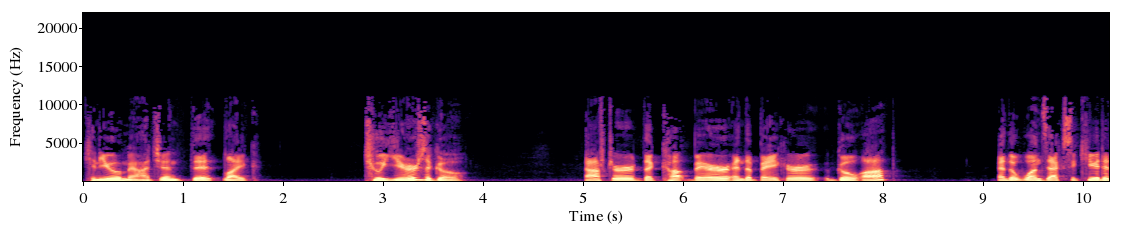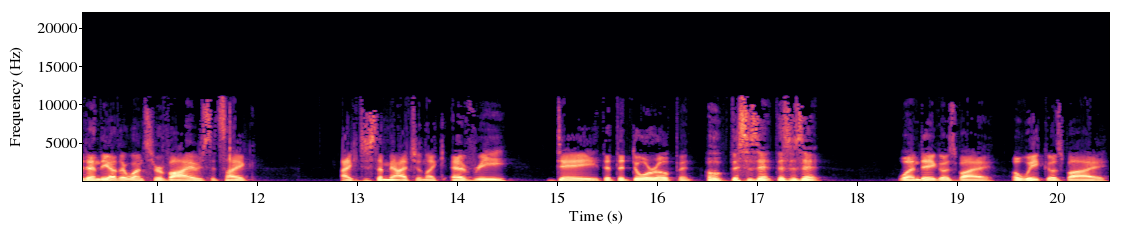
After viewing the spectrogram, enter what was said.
Can you imagine that, like, two years ago, after the cupbearer and the baker go up, and the one's executed and the other one survives, it's like, I can just imagine like every day that the door opened, oh, this is it, this is it. One day goes by, a week goes by,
